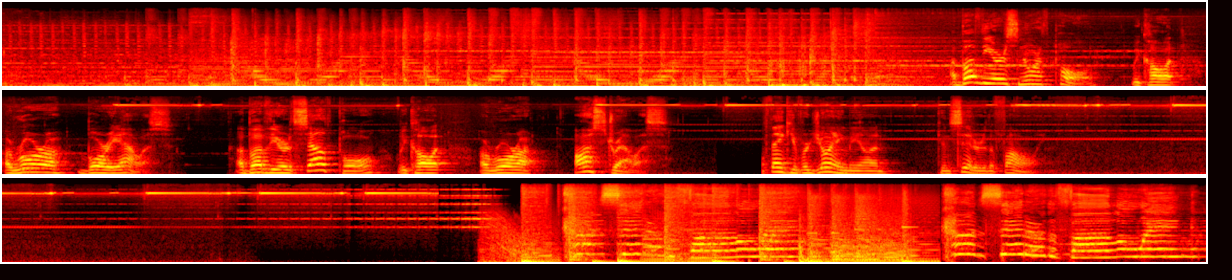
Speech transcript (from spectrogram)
Above the Earth's north pole, we call it aurora borealis. Above the Earth's south pole, we call it aurora australis. Thank you for joining me on Consider the Following. Following.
